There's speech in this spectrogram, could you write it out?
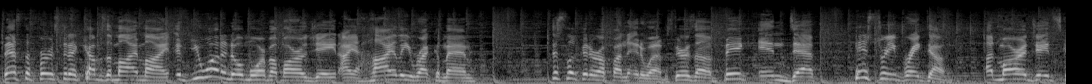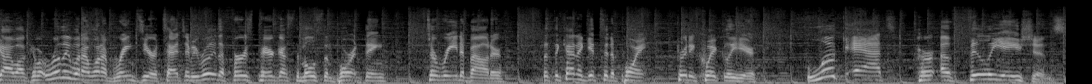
that's the first thing that comes to my mind. If you want to know more about Mara Jade, I highly recommend just look at her up on the interwebs. There's a big, in-depth history breakdown on Mara Jade Skywalker. But really what I want to bring to your attention, I mean, really the first paragraph's the most important thing to read about her. But to kind of get to the point pretty quickly here, look at her affiliations.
